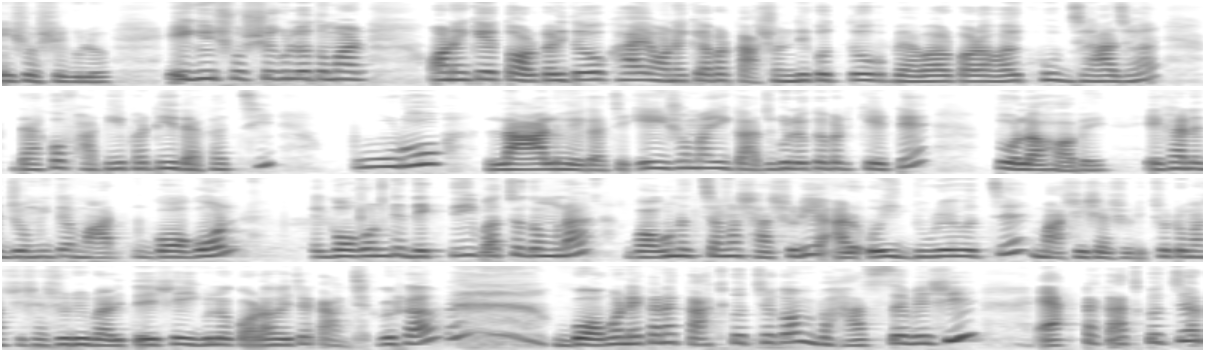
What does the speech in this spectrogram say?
এই শস্যগুলো এই শস্যগুলো তোমার অনেকে তরকারিতেও খায়, অনেকে আবার কাসন্দি করতেও ব্যবহার করা হয়, খুব ঝাঁঝ হয়। দেখো, ফাটিয়ে ফাটিয়ে দেখাচ্ছি, পুরো লাল হয়ে গেছে। এই সময় এই গাছগুলোকে আবার কেটে তোলা হবে। এখানে জমিতে মাঠ, গগন গগনকে দেখতেই পাচ্ছ তোমরা? গগন হচ্ছে আমার শাশুড়ি আর ওই দূরে হচ্ছে মাসি শাশুড়ি। ছোটো মাসি শাশুড়ির বাড়িতে এসে এইগুলো করা হয়েছে কার্যক্রম। গগন এখানে কাজ করছে কম, হাসছে বেশি, একটা কাজ করছে আর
